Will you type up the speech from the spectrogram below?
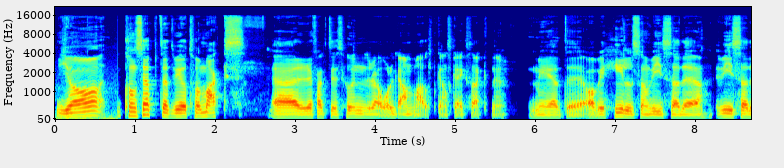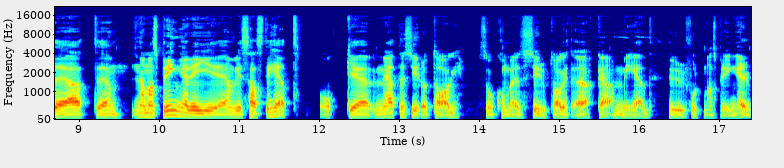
Ja, konceptet VO2 Max är faktiskt 100 år gammalt ganska exakt nu med eh, A.V. Hill som visade, visade att eh, när man springer i en viss hastighet och eh, mäter syreupptag så kommer syreupptaget öka med hur fort man springer.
